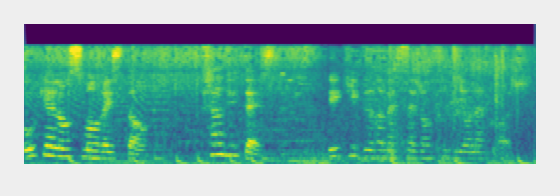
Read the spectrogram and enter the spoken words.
Aucun lancement restant. Fin du test. Équipe de ramassage amphibie en approche.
